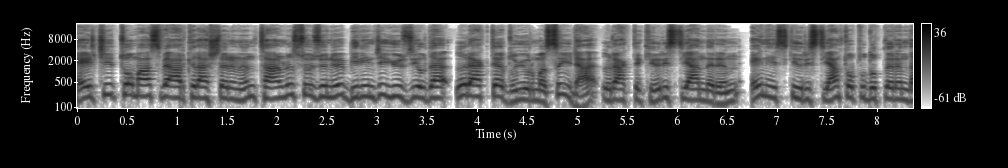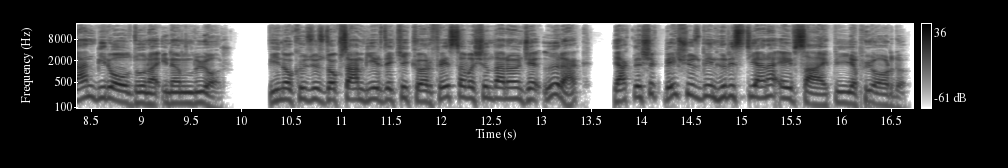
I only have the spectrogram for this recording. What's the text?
Elçi Thomas ve arkadaşlarının Tanrı sözünü 1. yüzyılda Irak'ta duyurmasıyla Irak'taki Hristiyanların en eski Hristiyan topluluklarından biri olduğuna inanılıyor. 1991'deki Körfez Savaşı'ndan önce Irak, yaklaşık 500 bin Hristiyana ev sahipliği yapıyordu.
